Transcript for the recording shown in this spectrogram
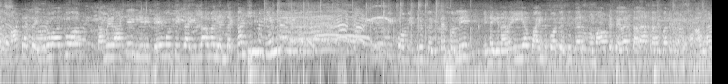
ஒரு மாற்றத்தை உருவாக்குவோம். தமிழ்நாட்டில் இனி தேமுதிக இல்லாமல் எந்த கட்சியும் இல்லை நிரூபிப்போம் என்று உங்ககிட்ட சொல்லி இன்னைக்கு நிறைய பாயிண்ட் போட்டு வச்சிருக்காரு. உங்க மாவட்ட செயலர் தலாட்டுறாரு பாருங்க. அதனால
